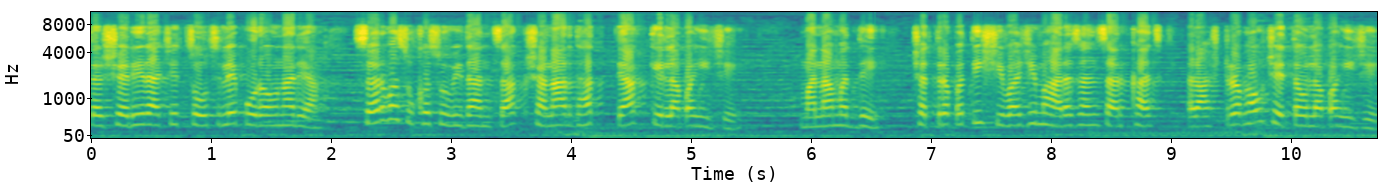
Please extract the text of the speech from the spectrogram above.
तर शरीराचे चोचले पुरवणाऱ्या सर्व सुखसुविधांचा क्षणार्धात त्याग केला पाहिजे. मनामध्ये छत्रपती शिवाजी महाराजांसारखाच राष्ट्रभाव चेतवला पाहिजे.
